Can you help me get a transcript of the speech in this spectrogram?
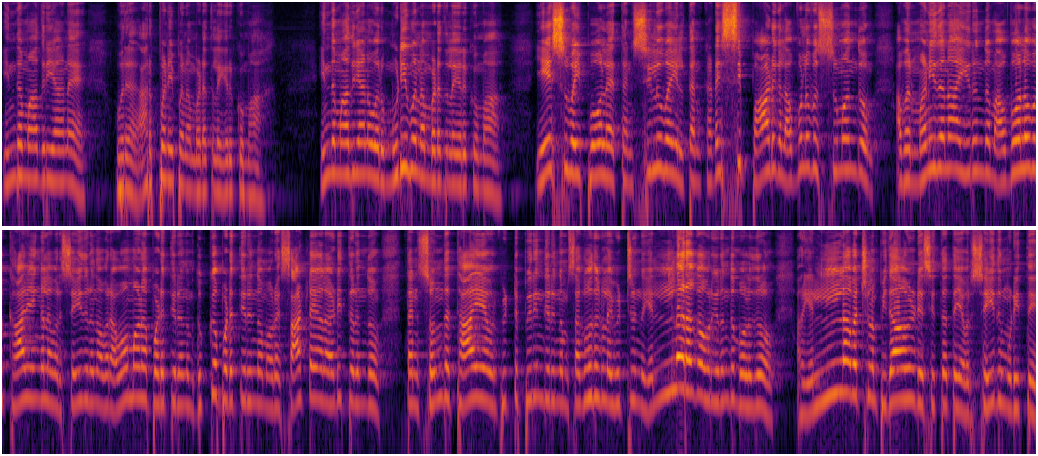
இந்த மாதிரியான ஒரு அர்ப்பணிப்பு நம்ம இடத்துல இருக்குமா? இந்த மாதிரியான ஒரு முடிவு நம்ம இடத்துல இருக்குமா? இயேசுவை போல தன் சிலுவையில் தன் கடைசி பாடுகள் அவ்வளவு சுமந்தும் அவர் மனிதனாக இருந்தும் அவ்வளவு காரியங்கள் அவர் செய்திருந்தும் அவர் அவமானப்படுத்தியிருந்தும் துக்கப்படுத்தியிருந்தும் அவரை சாட்டையால் அடித்திருந்தும் தன் சொந்த தாயை அவர் விட்டு பிரிந்திருந்தும் சகோதரர்களை விட்டிருந்தும் எல்லாராக அவர் இருந்தும் பொழுதும் அவர் எல்லாவற்றிலும் பிதாவினுடைய சித்தத்தை அவர் செய்து முடித்து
